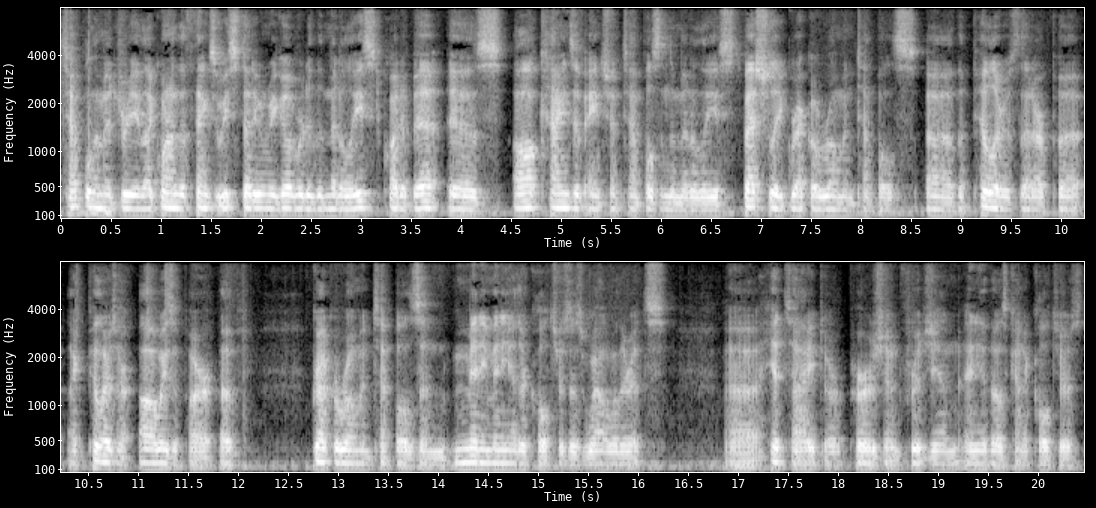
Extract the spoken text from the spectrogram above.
temple imagery. Like one of the things that we study when we go over to the Middle East quite a bit is all kinds of ancient temples in the Middle East, especially Greco-Roman temples. Uh, the pillars that are put, like pillars, are always a part of Greco-Roman temples and many, many other cultures as well, whether it's uh, Hittite or Persian, Phrygian, any of those kind of cultures,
